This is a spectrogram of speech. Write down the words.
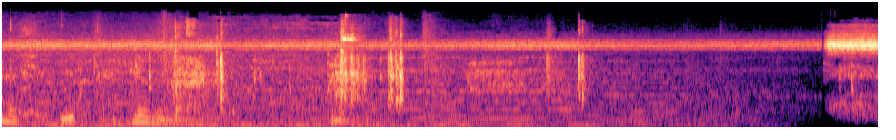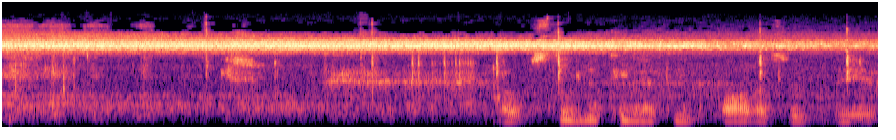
Yes, good feeling. I was still looking at the impalas over there.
